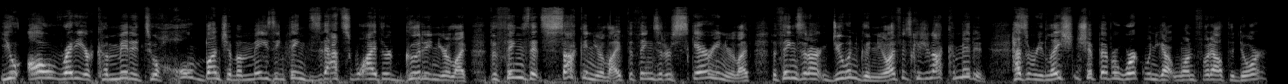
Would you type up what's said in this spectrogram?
You already are committed to a whole bunch of amazing things. That's why they're good in your life. The things that suck in your life, the things that are scary in your life, the things that aren't doing good in your life is because you're not committed. Has a relationship ever worked when you got one foot out the door?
